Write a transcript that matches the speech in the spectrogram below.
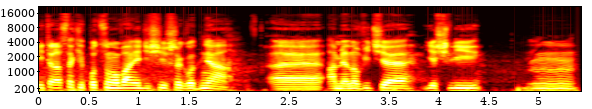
I teraz takie podsumowanie dzisiejszego dnia. E, a mianowicie, jeśli. Mm,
